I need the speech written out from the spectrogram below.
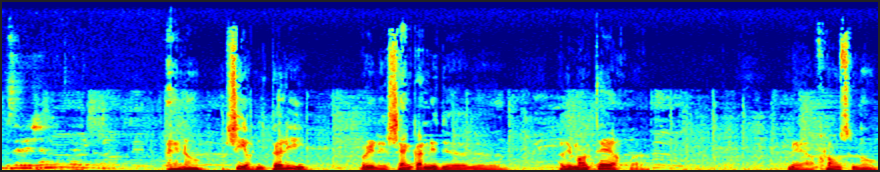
Vous avez jamais été à l'école? Ben non, si, en Italie. Oui, les cinq années de, de alimentaire, quoi. Mais en France, non.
